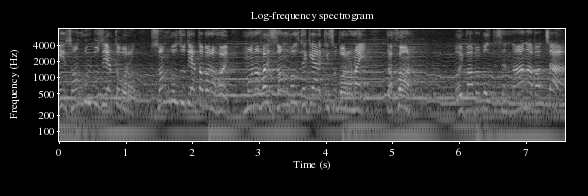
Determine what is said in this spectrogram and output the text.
এই জঙ্গল বুঝি এত বড়? জঙ্গল যদি এত বড় হয়, মনে হয় জঙ্গল থেকে আর কিছু বড় নাই। তখন ওই বাবা বলতেছে না না বাচ্চা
